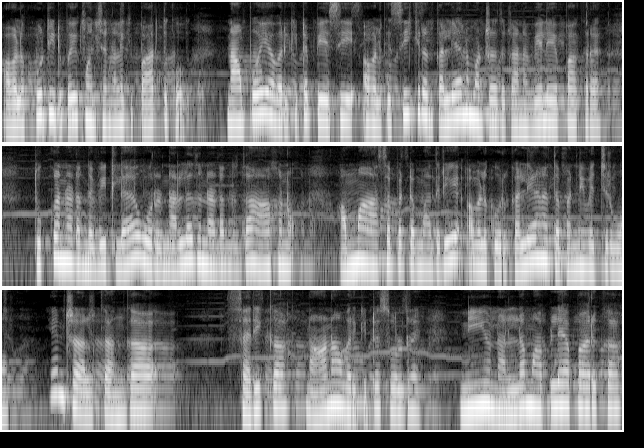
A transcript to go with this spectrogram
அவளை கூட்டிகிட்டு போய் கொஞ்ச நாளைக்கு பார்த்துக்கோ. நான் போய் அவர்கிட்ட பேசி அவளுக்கு சீக்கிரம் கல்யாணம் பண்ணுறதுக்கான வேலையை பார்க்குறேன். துக்கம் நடந்த வீட்டில் ஒரு நல்லது நடந்து தான் ஆகணும். அம்மா ஆசைப்பட்ட மாதிரி அவளுக்கு ஒரு கல்யாணத்தை பண்ணி வச்சிருவோம். என்றாள் கங்கா. சரிக்கா நானும் அவர்கிட்ட சொல்கிறேன் நீயும் நல்ல மாப்பிள்ளையா பாருக்கா.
